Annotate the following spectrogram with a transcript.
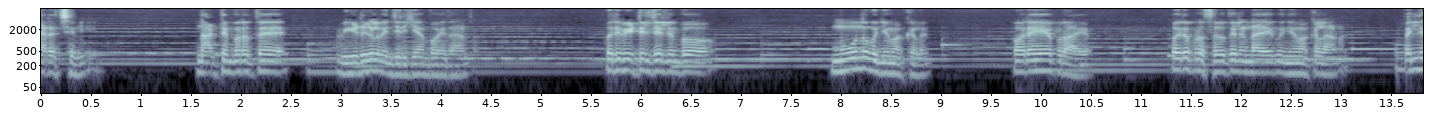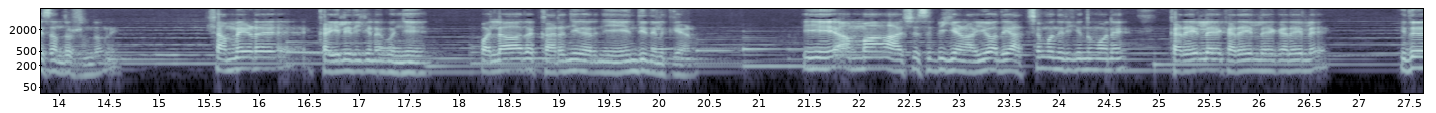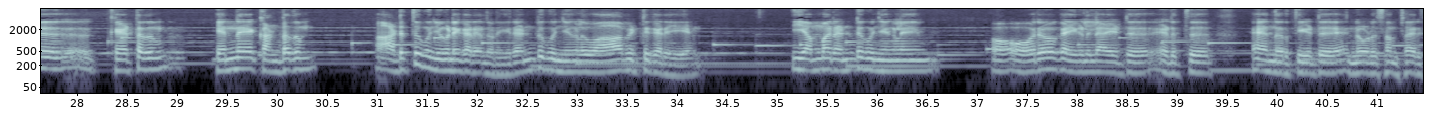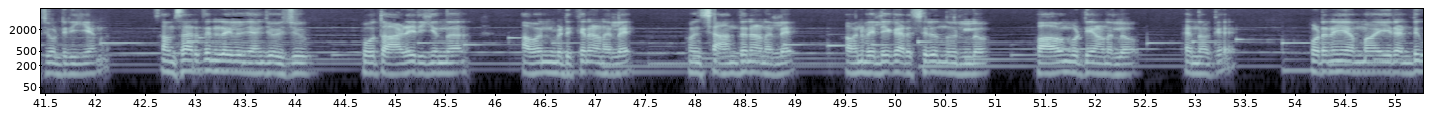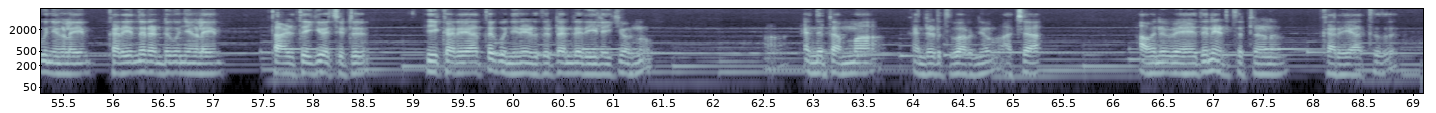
കരച്ചിൽ. നാട്ടിൻപുറത്തെ വീടുകൾ വെഞ്ചരിക്കാൻ പോയതാണ്. ഒരു വീട്ടിൽ ചെല്ലുമ്പോൾ മൂന്ന് കുഞ്ഞുമക്കൾ. ഒരേ പ്രായം. ഒരു പ്രസവത്തിലുണ്ടായ കുഞ്ഞുമക്കളാണ്. വലിയ സന്തോഷം തോന്നി. പക്ഷെ അമ്മയുടെ കയ്യിലിരിക്കുന്ന കുഞ്ഞ് വല്ലാതെ കരഞ്ഞ് കരഞ്ഞ് ഏന്തി നിൽക്കുകയാണ്. ഈ അമ്മ ആശ്വസിപ്പിക്കുകയാണ് അയ്യോ അതേ അച്ഛൻ വന്നിരിക്കുന്നു മോനെ. കരയില്ലേ കരയില്ലേ കരയില്ലേ. ഇത് കേട്ടതും എന്നെ കണ്ടതും അടുത്ത കുഞ്ഞുങ്ങളെയും കരയാൻ തുടങ്ങി. രണ്ട് കുഞ്ഞുങ്ങൾ വാവിട്ട് കരയുകയാണ്. ഈ അമ്മ രണ്ട് കുഞ്ഞുങ്ങളെയും ഓരോ കൈകളിലായിട്ട് എടുത്ത് നിർത്തിയിട്ട് എന്നോട് സംസാരിച്ചു കൊണ്ടിരിക്കുകയാണ് സംസാരത്തിനിടയിൽ ഞാൻ ചോദിച്ചു ഇപ്പോൾ താഴെ ഇരിക്കുന്ന അവൻ മിടുക്കനാണല്ലേ? അവൻ ശാന്തനാണല്ലേ? അവൻ വലിയ കരച്ചിലൊന്നുമില്ലല്ലോ? പാവം കുട്ടിയാണല്ലോ? എന്നൊക്കെ. ഉടനെ അമ്മ ഈ രണ്ട് കുഞ്ഞുങ്ങളെയും കരയുന്ന രണ്ട് കുഞ്ഞുങ്ങളെയും താഴത്തേക്ക് വെച്ചിട്ട് ഈ കരയാത്ത കുഞ്ഞിനെ എടുത്തിട്ട് എന്റെ അരിയിലേക്ക് വന്നു. എന്നിട്ട് അമ്മ എന്റെ അടുത്ത് പറഞ്ഞു അച്ഛ അവന് വേദന എടുത്തിട്ടാണ് കരയാത്തത്.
